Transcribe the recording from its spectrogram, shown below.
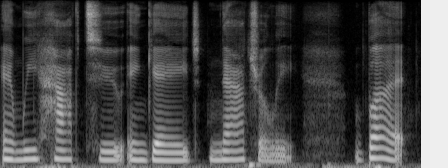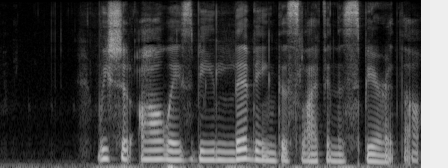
and we have to engage naturally. But we should always be living this life in the spirit though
